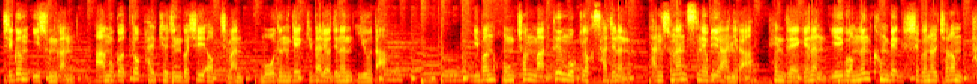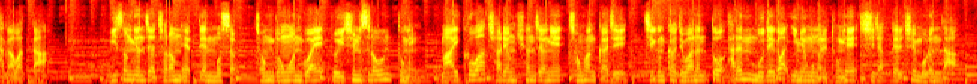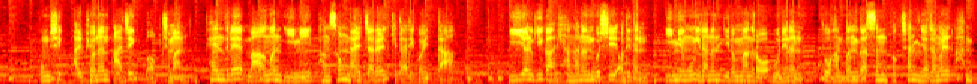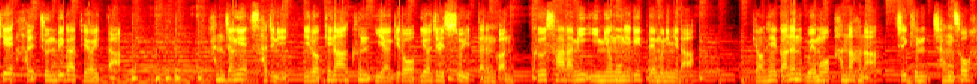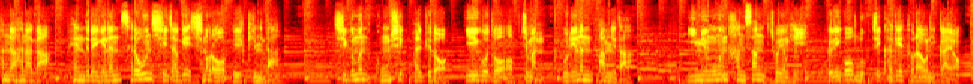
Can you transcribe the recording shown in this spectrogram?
지금 이 순간 아무것도 밝혀진 것이 없지만 모든 게 기다려지는 이유다. 이번 홍천 마트 목격 사진은 단순한 스냅이 아니라 팬들에게는 예고 없는 컴백 시그널처럼 다가왔다. 미성년자처럼 앳된 모습, 정동원과의 의심스러운 동행, 마이크와 촬영 현장의 정황까지 지금까지와는 또 다른 무대가 임영웅을 통해 시작될지 모른다. 공식 발표는 아직 없지만 팬들의 마음은 이미 방송 날짜를 기다리고 있다. 이 열기가 향하는 곳이 어디든 임영웅이라는 이름만으로 우리는 또 한 번 가슴 벅찬 여정을 함께 할 준비가 되어 있다. 한 장의 사진이 이렇게나 큰 이야기로 이어질 수 있다는 건 그 사람이 이명웅이기 때문입니다. 변해가는 외모 하나하나, 찍힌 장소 하나하나가 팬들에게는 새로운 시작의 신호로 읽힙니다. 지금은 공식 발표도 예고도 없지만 우리는 압니다. 이명웅은 항상 조용히 그리고 묵직하게 돌아오니까요.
